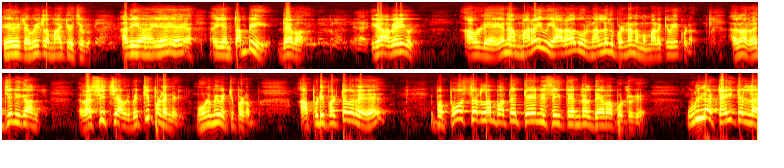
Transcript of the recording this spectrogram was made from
ஏறிட்ட வீட்டில் மாட்டி வச்சிருக்கோம். அது என் தம்பி தேவா. யா வெரி குட் அவருடைய ஏன்னா மறைவு யாராவது ஒரு நல்லது பண்ணால் நம்ம மறக்கவே கூடாது. அதனால் ரஜினிகாந்த் ரசித்து அவர் வெற்றி படங்கள் மூணுமே வெற்றி படம். அப்படிப்பட்டவர் இப்போ போஸ்டர்லாம் பார்த்தா தேனிசை தென்றல் தேவா போட்டிருக்கு. உள்ள டைட்டிலில்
